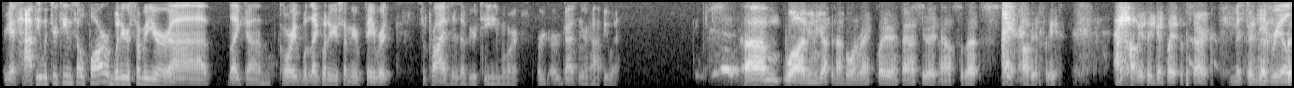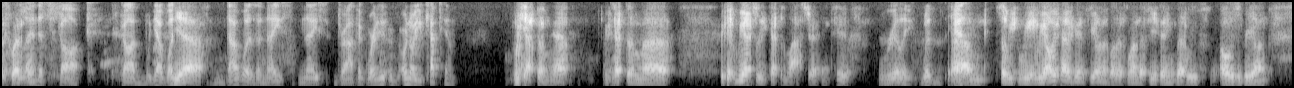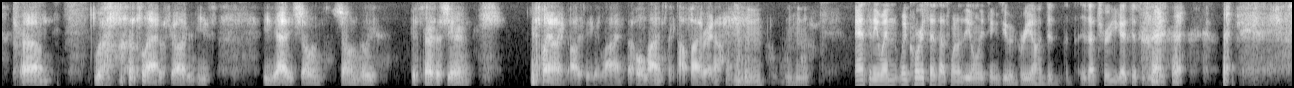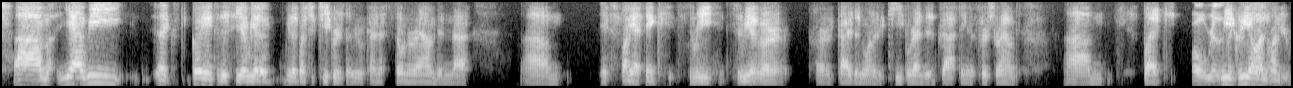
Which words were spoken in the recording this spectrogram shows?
you guys happy with your team so far? What are some of your uh like um Corey? What like what are your, some of your favorite surprises of your team or, or or guys that you're happy with? Um, well, I mean, we got the number one ranked player in fantasy right now, so that's obviously that's obviously a good place to start. Mr. Gabriel. Landeskog. God, yeah, what? Yeah, That was a nice, nice draft pick. Where did? You, oh no, you kept him. we kept him. Yeah, we kept him. Uh, we kept, we actually kept him last year, I think, too. Really? With Um, so we, we we always had a good feeling about it. It's one of the few things that we've always agreed on. Um, with Landeskog, and he's he's yeah, he's showing showing really good start this year, and he's playing like obviously a good line. The whole line's like top five right now. Mm-hmm. Mm-hmm. Anthony, when when Corey says that's one of the only things you agree on, did, is that true? You guys disagree? um, yeah, we like going into this year, we had a we had a bunch of keepers that we were kind of throwing around, and uh, um, it's funny. I think three three of our our guys that we wanted to keep were ended up drafting in the first round. Um, but oh, really? We Like, agree oh, on- from on- your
